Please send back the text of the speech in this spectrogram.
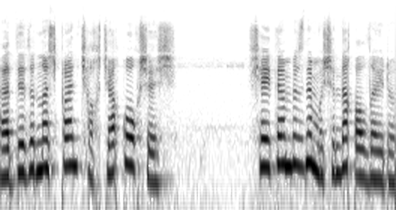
Әдедін ашқан чақчақ оқшаш. Шейтан бізді мұшында қалдайды.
